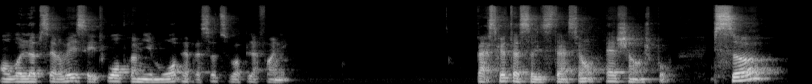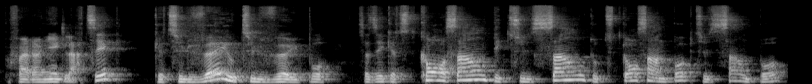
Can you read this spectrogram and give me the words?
on va l'observer ces trois premiers mois, puis après ça, tu vas plafonner. Parce que ta sollicitation, elle ne change pas. Puis ça, pour faire un lien avec l'article, que tu le veuilles ou que tu le veuilles pas. C'est-à-dire que tu te concentres puis que tu le sentes ou que tu ne te concentres pas puis que tu ne le sentes pas,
